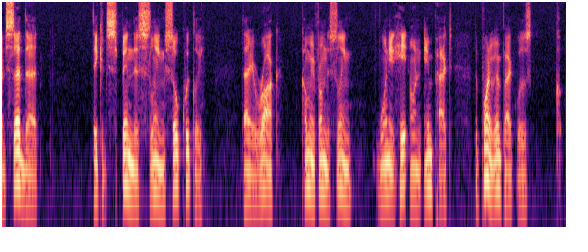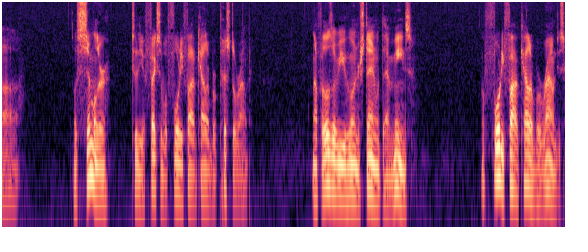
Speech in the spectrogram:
it's said that they could spin this sling so quickly that a rock coming from the sling, when it hit on impact, the point of impact was uh, was similar to the effects of a 45 caliber pistol round. Now, for those of you who understand what that means, a 45 caliber round is,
